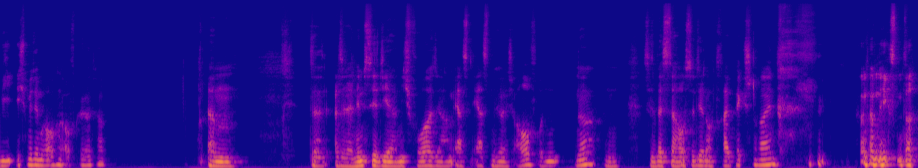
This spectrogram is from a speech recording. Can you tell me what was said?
wie ich mit dem Rauchen aufgehört habe. Ähm, da, also da nimmst du dir ja nicht vor, also am 1.1. höre ich auf und ne, an Silvester haust du dir noch drei Päckchen rein und am nächsten Tag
